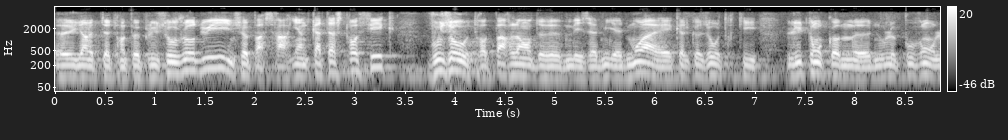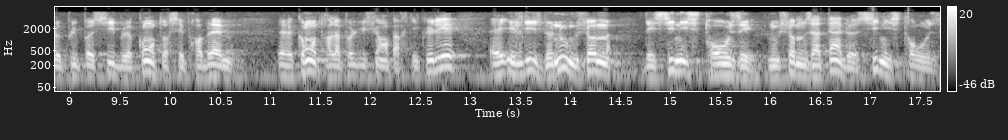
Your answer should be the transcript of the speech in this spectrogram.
euh, il y en a peut-être un peu plus aujourd'hui, il ne se passera rien de catastrophique, vous autres, parlant de mes amis et de moi et quelques autres qui luttons comme euh, nous le pouvons le plus possible contre ces problèmes euh, contre la pollution en particulier, ils disent de nous, nous sommes des sinistrosés, nous sommes atteints de sinistrose.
